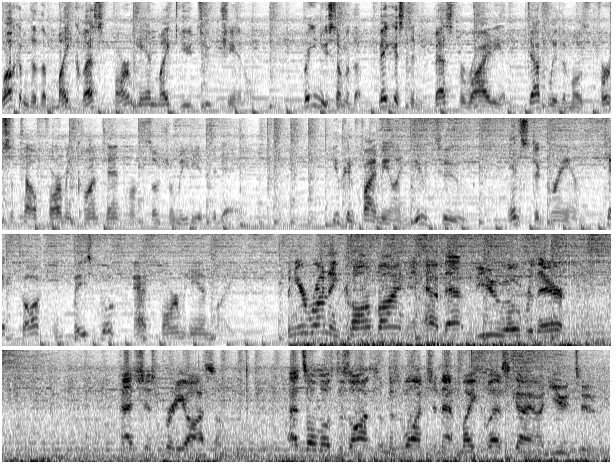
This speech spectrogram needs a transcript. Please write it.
welcome to the Mike Less Farmhand Mike YouTube channel, bringing you some of the biggest and best variety and definitely the most versatile farming content on social media today. You can find me on YouTube, Instagram, TikTok, and Facebook at Farmhand Mike. When you're running combine and have that view over there, that's just pretty awesome. That's almost as awesome as watching that Mike Less guy on YouTube.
